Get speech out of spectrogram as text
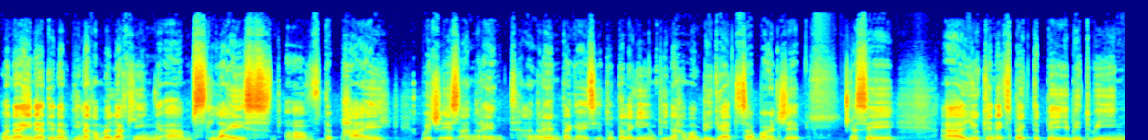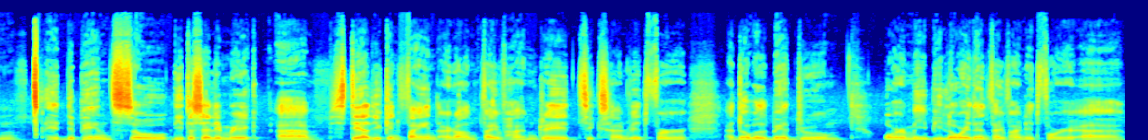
Unahin natin ang pinakamalaking um, slice of the pie, which is ang rent. Ang renta guys, ito talaga yung pinakamabigat sa budget. Kasi uh, you can expect to pay between, it depends. So dito sa Limerick, um, still you can find around 500, 600 for a double bedroom or maybe lower than 500 for uh,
